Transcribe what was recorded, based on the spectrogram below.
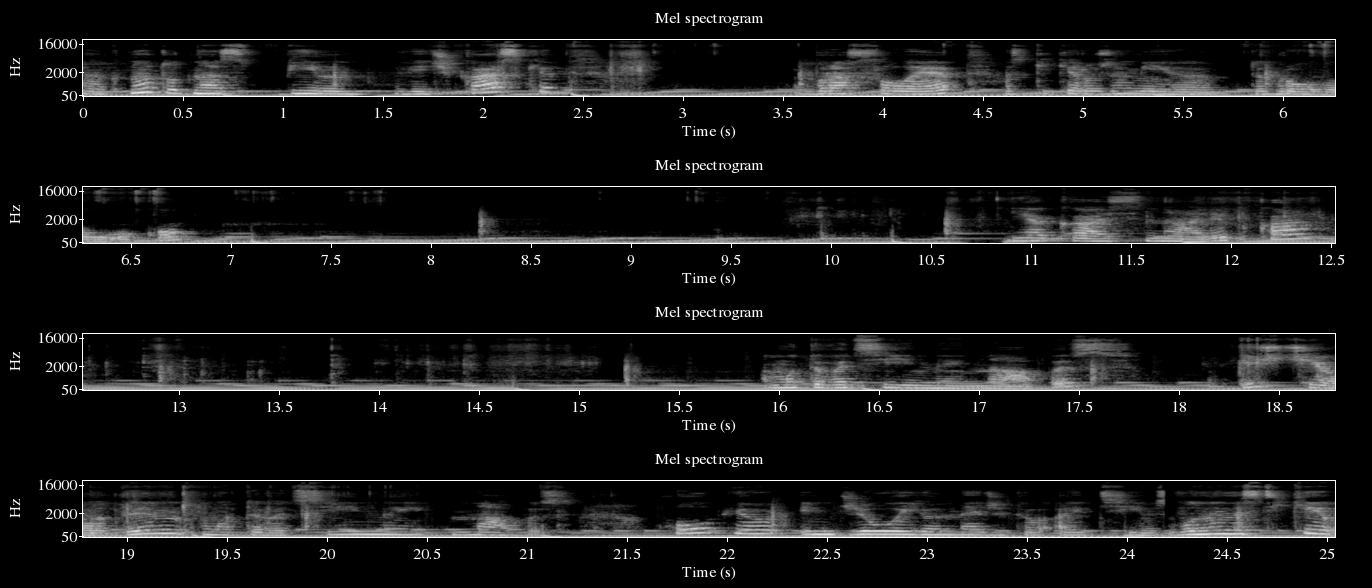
Так, ну тут у нас пін Witch Casket, браслет, наскільки розумію, тигрове око. Якась наліпка. Мотиваційний напис. І ще один мотиваційний напис. Hope you enjoy your magical items. Вони настільки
